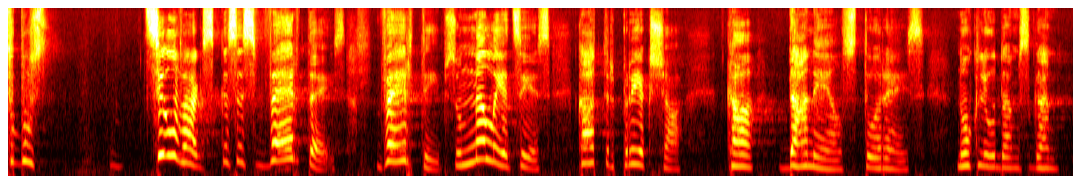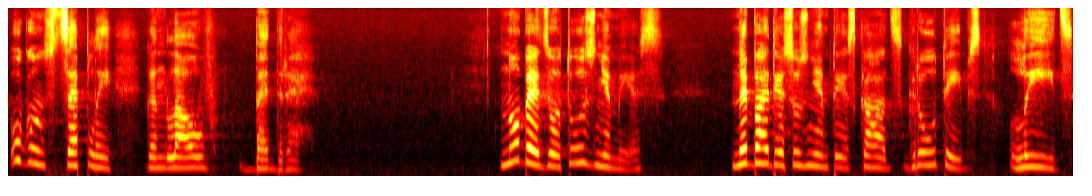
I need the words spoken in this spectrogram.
Tu būsi cilvēks, kas es vērtējis, vērtības un neliecies katra priekšā, kā Daniels toreiz, nokļūdams gan uguns ceplī, gan lauvu bedrē. Nobeidzot, uzņemies, nebaidies uzņemties kādas grūtības līdz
